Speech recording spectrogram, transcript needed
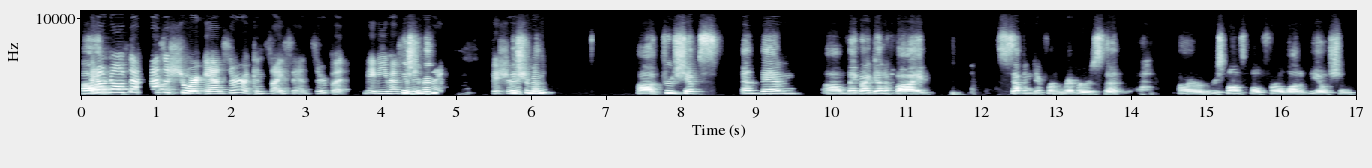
I don't Uh, know if that has a short answer, a concise answer, but maybe you have some Fishermen. insight. Fishermen, fishermen, uh, cruise ships, and then um, they've identified seven different rivers that are responsible for a lot of the ocean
